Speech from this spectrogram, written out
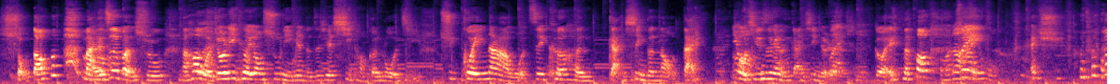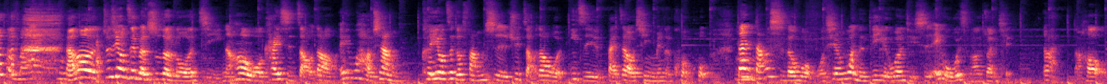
手刀 买了这本书，然后我就立刻用书里面的这些系统跟逻辑去归纳我这颗很感性的脑袋，因为我其实是个很感性的人。对，然后所以。然后就是用这本书的逻辑，然后我开始找到，哎，我好像可以用这个方式去找到我一直摆在我心里面的困惑。但当时的我，我先问的第一个问题是，哎，我为什么要赚钱？对。然后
